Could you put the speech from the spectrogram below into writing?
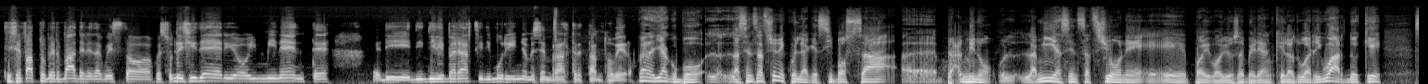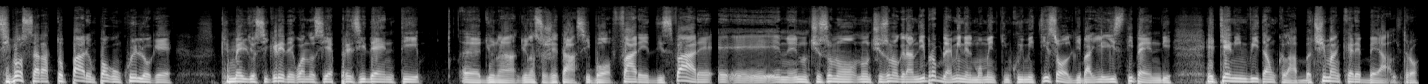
ti sei fatto pervadere da questo, questo desiderio imminente di, di, di, liberarti di Murigno mi sembra altrettanto vero. Guarda Jacopo, la sensazione è quella che si possa, eh, almeno la mia sensazione e, poi voglio sapere anche la tua riguardo, è che si possa rattoppare un po' con quello che, che meglio si crede quando si è presidenti eh, di, una, di, una, società si può fare e disfare e, e, e non, ci sono, non, ci sono, grandi problemi nel momento in cui metti i soldi, paghi gli stipendi e tieni in vita un club, ci mancherebbe altro.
